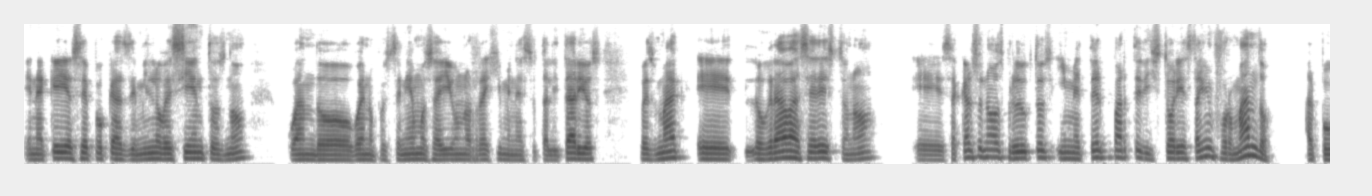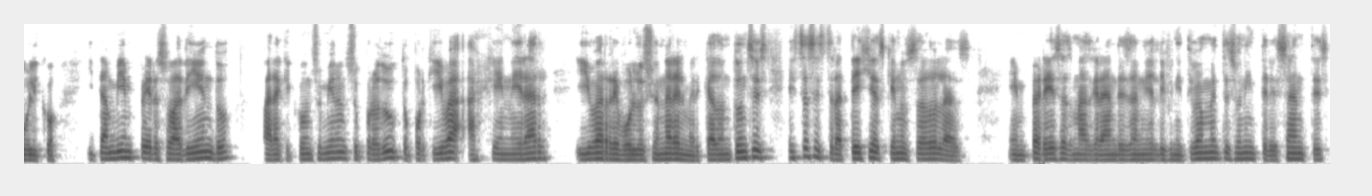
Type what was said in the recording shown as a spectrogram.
en aquellas épocas de 1900, ¿no? Cuando, bueno, pues teníamos ahí unos regímenes totalitarios, pues Mac eh, lograba hacer esto, ¿no? Eh, sacar sus nuevos productos y meter parte de historia, está informando al público y también persuadiendo para que consumieran su producto, porque iba a generar, iba a revolucionar el mercado. Entonces, estas estrategias que han usado las empresas más grandes, Daniel, definitivamente son interesantes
